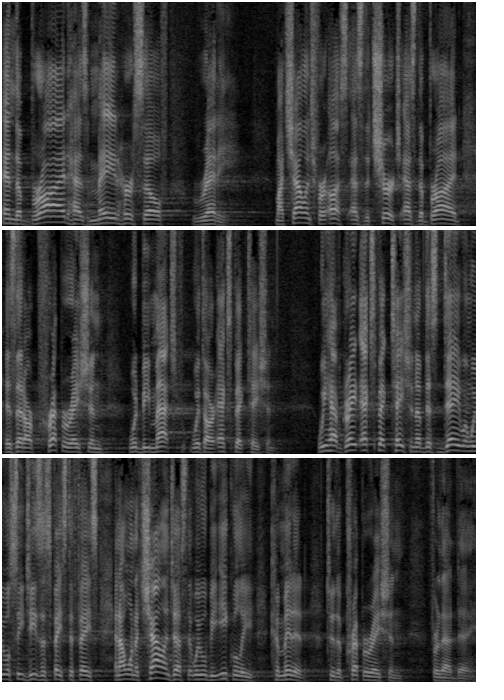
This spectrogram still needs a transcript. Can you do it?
and the bride has made herself ready." My challenge for us as the church, as the bride, is that our preparation would be matched with our expectation. We have great expectation of this day when we will see Jesus face to face. And I want to challenge us that we will be equally committed to the preparation for that day.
